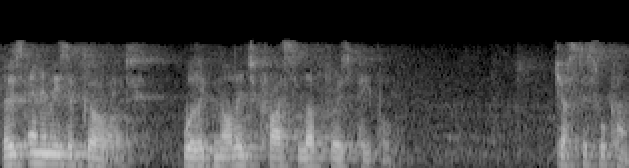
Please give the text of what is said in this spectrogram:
those enemies of God will acknowledge Christ's love for his people. Justice will come.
